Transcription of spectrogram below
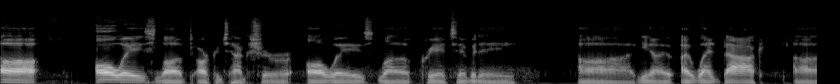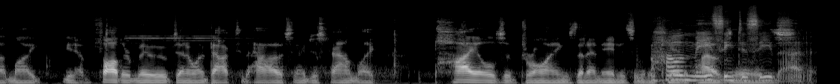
Uh, always loved architecture, always loved creativity. Uh, you know, I went back, uh, my, you know, father moved and I went back to the house and I just found like piles of drawings that I made as a little How kid of amazing to see that.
